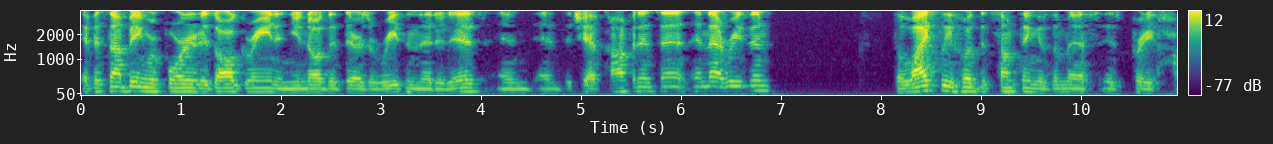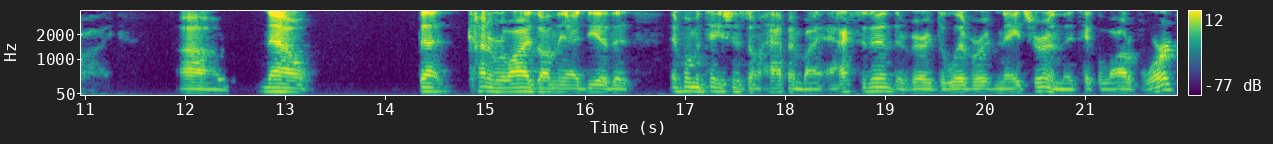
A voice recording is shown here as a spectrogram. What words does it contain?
If it's not being reported as all green, and you know that there's a reason that it is, and and that you have confidence in in that reason, the likelihood that something is amiss is pretty high. Um, now, that kind of relies on the idea that implementations don't happen by accident. They're very deliberate in nature and they take a lot of work.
